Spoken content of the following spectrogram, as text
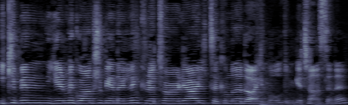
2020 Guangzhou Bienali'nin küratöryal takımına dahil oldum geçen sene?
